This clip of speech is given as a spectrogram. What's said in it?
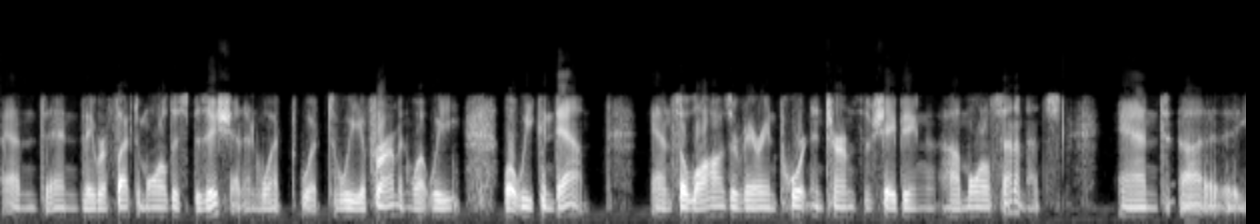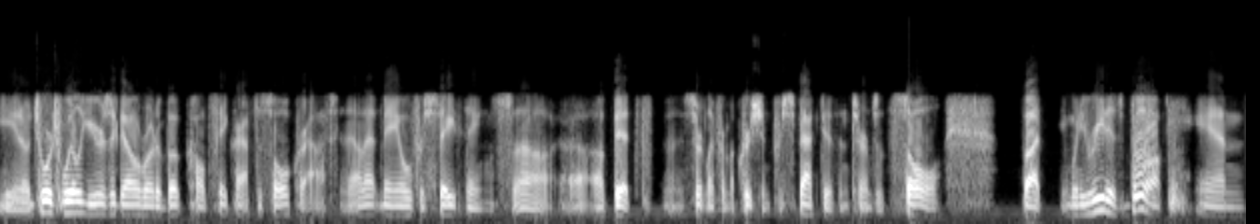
and and they reflect a moral disposition and what what we affirm and what we what we condemn. And so laws are very important in terms of shaping uh, moral sentiments. And uh, you know, George Will years ago wrote a book called "Statecraft to Soulcraft." Now that may overstate things uh, a bit, certainly from a Christian perspective in terms of the soul. But when you read his book and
